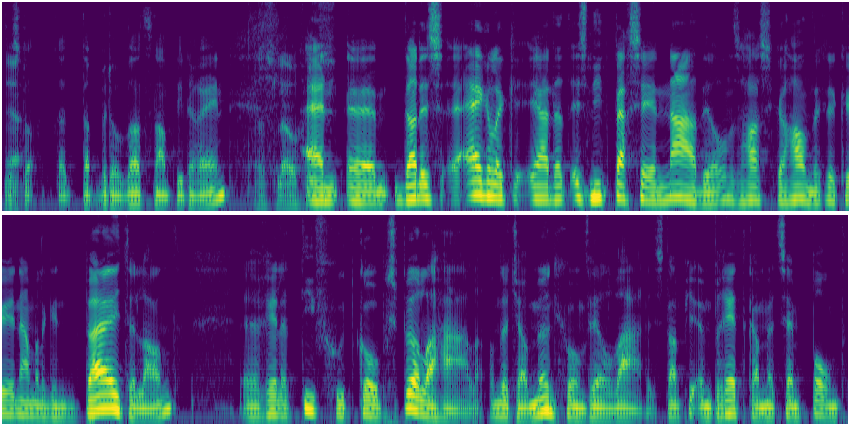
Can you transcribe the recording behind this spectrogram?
Dus ja. dat, dat, dat bedoel, dat snapt iedereen. dat is logisch. En ehm, dat is eigenlijk, ja, dat is niet per se een nadeel. Dat is hartstikke handig. Dan kun je namelijk in het buitenland eh, relatief goedkoop spullen halen. Omdat jouw munt gewoon veel waard is. Snap je? Een Brit kan met zijn pond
